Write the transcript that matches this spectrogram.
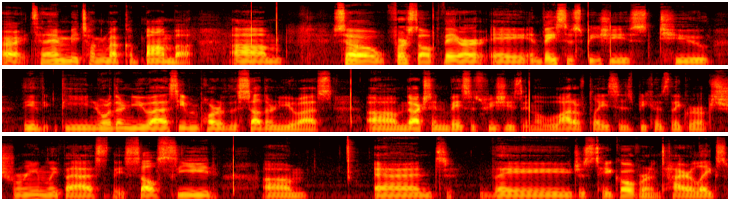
Alright, today I'm going to be talking about Cabomba. Um, so, first off, they are a invasive species to the, the northern U.S., even part of the southern U.S. Um, they're actually an invasive species in a lot of places because they grow extremely fast, they self-seed, um, and they just take over entire lakes.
